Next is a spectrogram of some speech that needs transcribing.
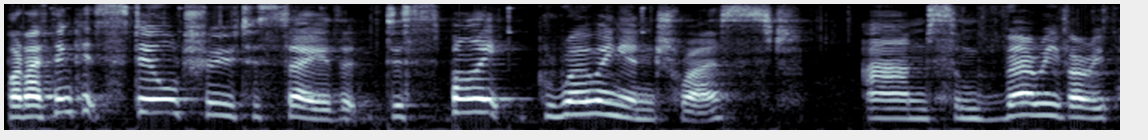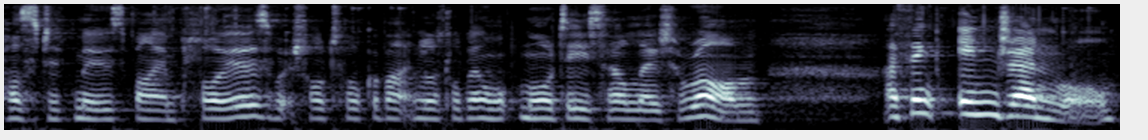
But I think it's still true to say that despite growing interest and some very, very positive moves by employers, which I'll talk about in a little bit more detail later on, I think in general,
